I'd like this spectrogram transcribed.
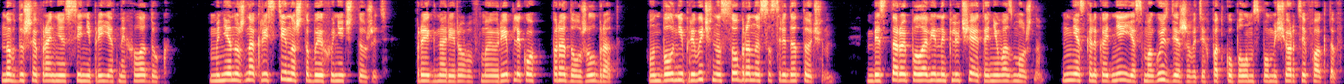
но в душе пронесся неприятный холодок. «Мне нужна Кристина, чтобы их уничтожить», – проигнорировав мою реплику, продолжил брат. Он был непривычно собран и сосредоточен. Без второй половины ключа это невозможно. Несколько дней я смогу сдерживать их под куполом с помощью артефактов,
